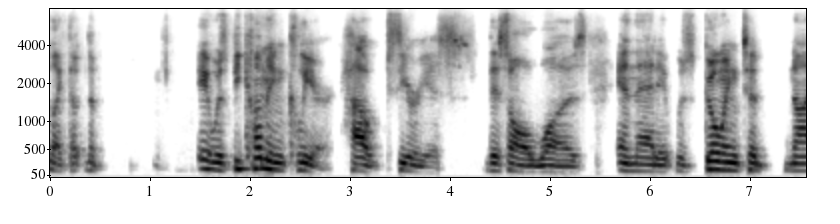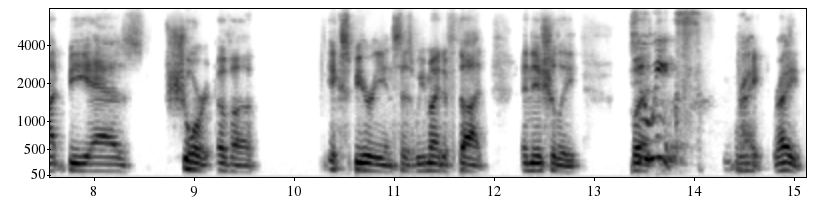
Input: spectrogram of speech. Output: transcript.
like the, the it was becoming clear how serious this all was and that it was going to not be as short of a experience as we might have thought initially. But, two weeks. Right right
